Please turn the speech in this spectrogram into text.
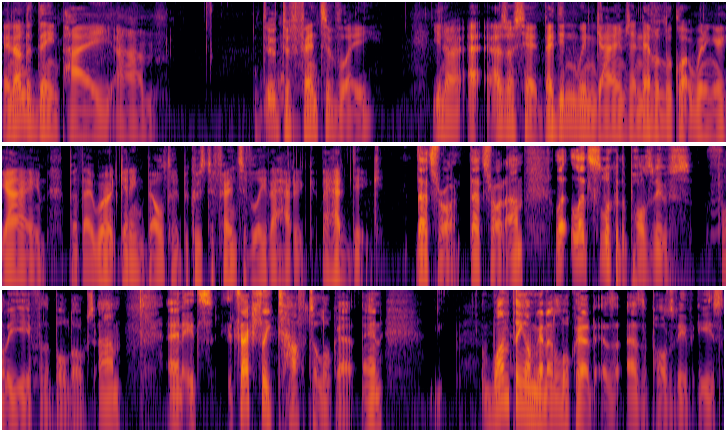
And under Dean Pay, um, d- defensively, you know, a- as I said, they didn't win games. They never looked like winning a game, but they weren't getting belted because defensively they had a, they had a dig. That's right. That's right. Um, let, let's look at the positives for the year for the Bulldogs. Um, and it's it's actually tough to look at. And one thing I'm going to look at as a, as a positive is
